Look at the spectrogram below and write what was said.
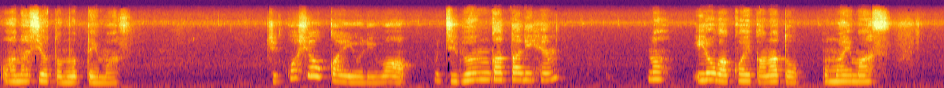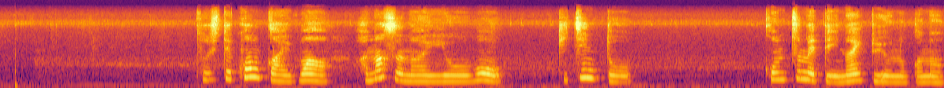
お話ししようと思っています。自己紹介よりは自分語り編の色が濃いかなと思います。そして今回は話す内容をきちんと根詰めていないというのかな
